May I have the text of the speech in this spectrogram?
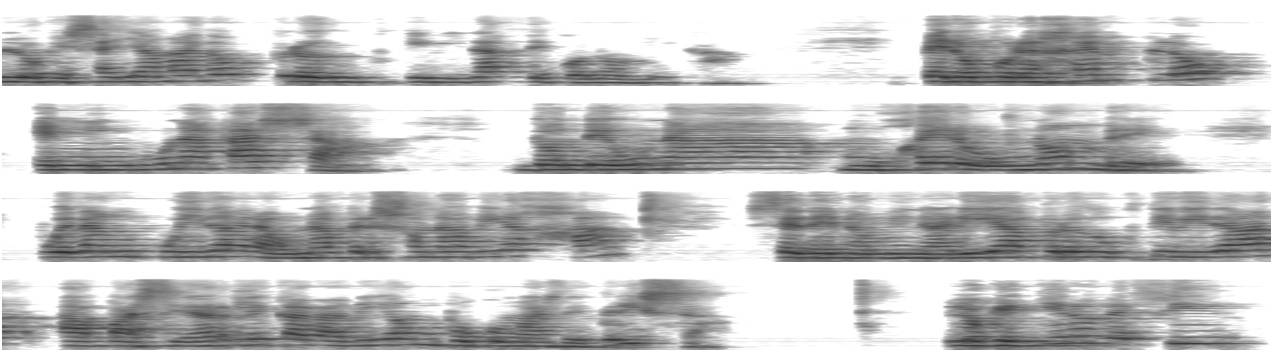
lo que se ha llamado productividad económica. Pero, por ejemplo, en ninguna casa donde una mujer o un hombre puedan cuidar a una persona vieja, se denominaría productividad a pasearle cada día un poco más deprisa. Lo que quiero decir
